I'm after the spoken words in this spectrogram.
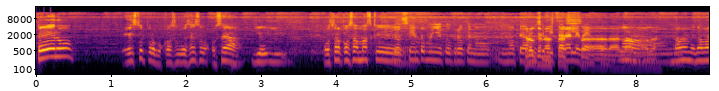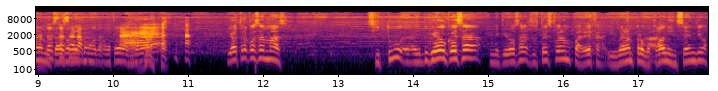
Pero esto provocó a su vez eso. O sea, y, y otra cosa más que... lo siento, muñeco, creo que no, no te Creo vamos que a no invitar al evento. a la- a la no, moda. no, me- no me van a No invitar estás a la moda. no estoy a la moda. Ah. Y otra cosa más. Si tú, eh, creo que esa, me quiero si ustedes fueran pareja y hubieran provocado Ah. un incendio,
